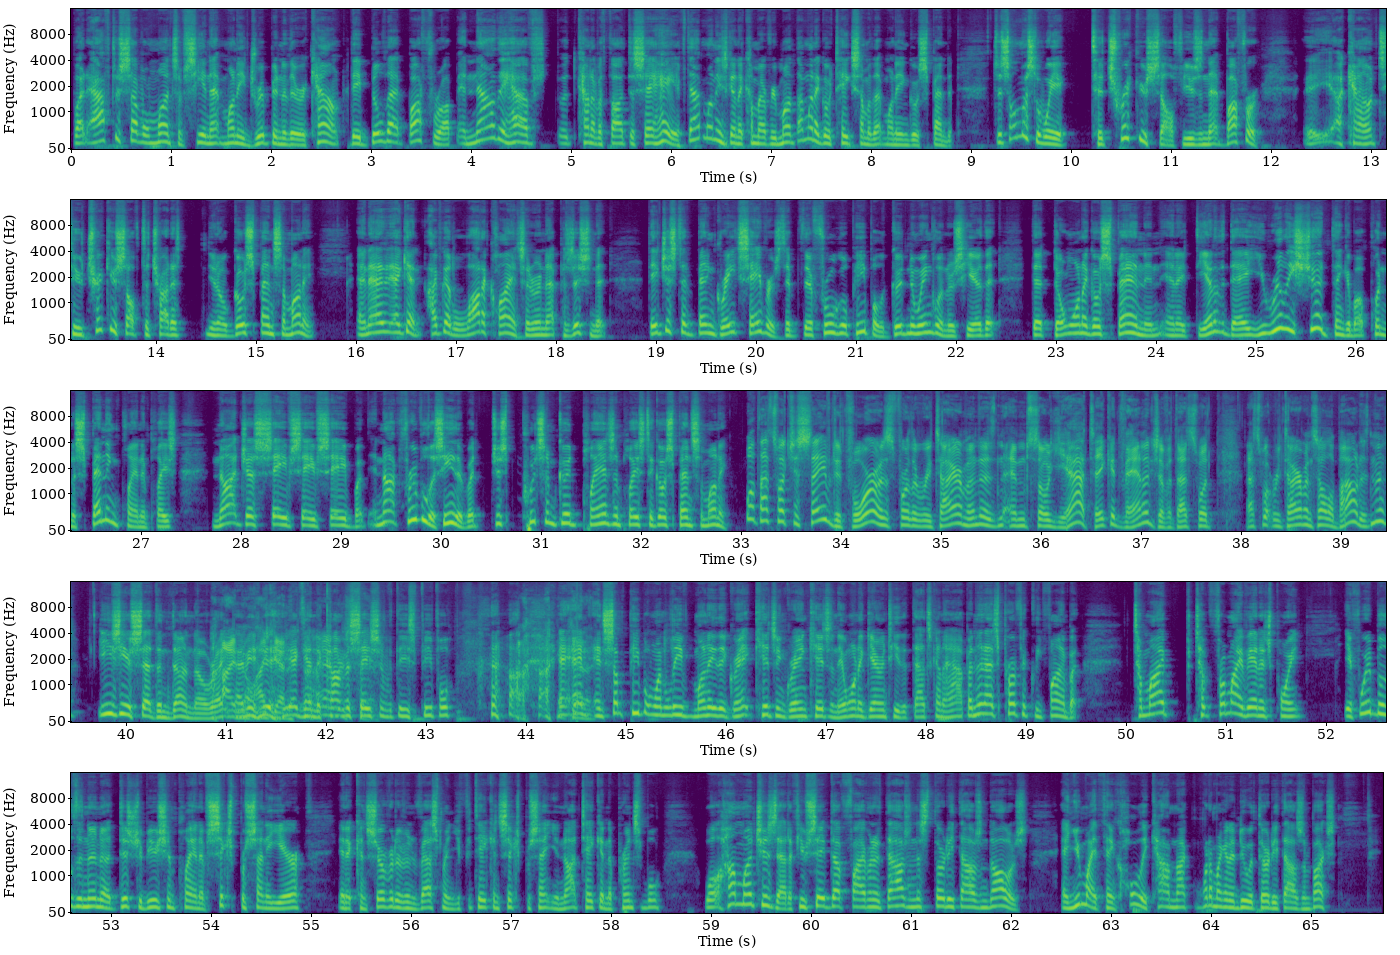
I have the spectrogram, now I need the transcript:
But after several months of seeing that money drip into their account, they build that buffer up. And now they have kind of a thought to say, hey, if that money's going to come every month, I'm going to go take some of that money and go spend it. Just almost a way to trick yourself using that buffer eh, account to trick yourself to try to, you know, go spend some money. And again, I've got a lot of clients that are in that position that they just have been great savers. They're, they're frugal people, good New Englanders here that that don't want to go spend. And, and at the end of the day, you really should think about putting a spending plan in place, not just save, save, save, but and not frivolous either, but just put some good plans in place to go spend some money. Well, that's what you saved it for, is for the retirement, and, and so yeah, take advantage of it. That's what that's what retirement's all about, isn't it? Easier said than done, though, right? I, know, I mean, I again, the conversation with these people, and, and, some people want to leave money to grand kids and grandkids, and they want to guarantee that that's going to happen, and that's perfectly fine. But to my, to, from my vantage point, if we're building in a distribution plan of six percent a year in a conservative investment, if you're taking six percent, you're not taking the principal. Well, how much is that? If you saved up five hundred thousand, that's thirty thousand dollars. And you might think, "Holy cow! I'm not. What am I going to do with thirty thousand bucks?"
